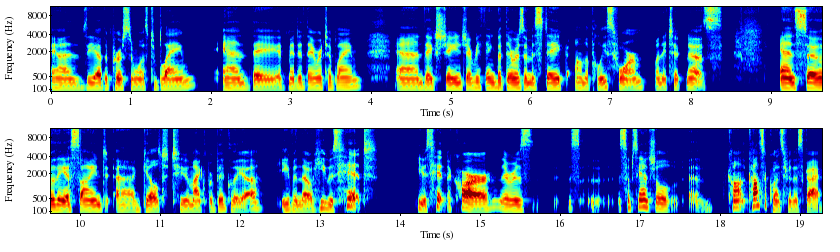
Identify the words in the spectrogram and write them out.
and the other person was to blame. And they admitted they were to blame and they exchanged everything. But there was a mistake on the police form when they took notes. And so they assigned uh, guilt to Mike Birbiglia, even though he was hit. He was hit in a car. There was substantial uh, con- consequence for this guy,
